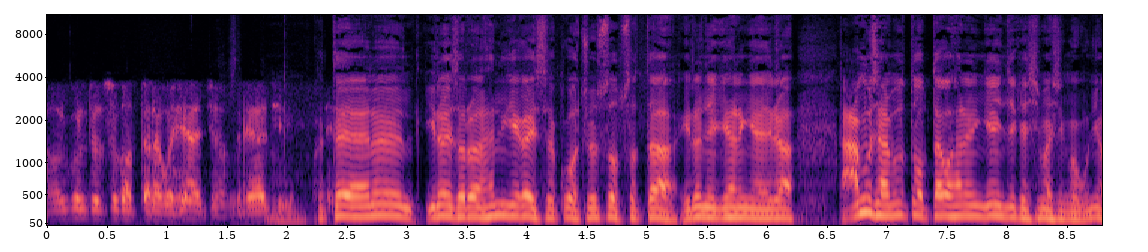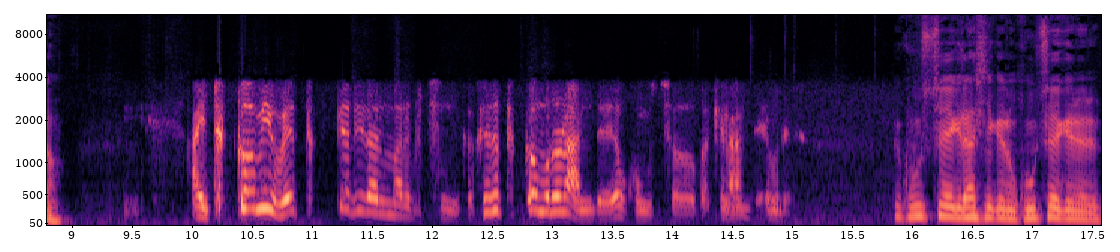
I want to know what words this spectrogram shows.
얼굴 들 수가 없다라고 해야죠. 그래야지. 그때는 이러저러한 한계가 있었고 어쩔 수 없었다. 이런 얘기하는 게 아니라 아무 잘못도 없다고 하는 게 이제 결심하신 거군요. 아니 특검이 왜 특별이라는 말을 붙입니까? 그래서 특검으로는 안 돼요. 공수처밖에 안 돼요. 그래서. 그 공수처 얘기를 하시니까 그럼 공수처 얘기를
